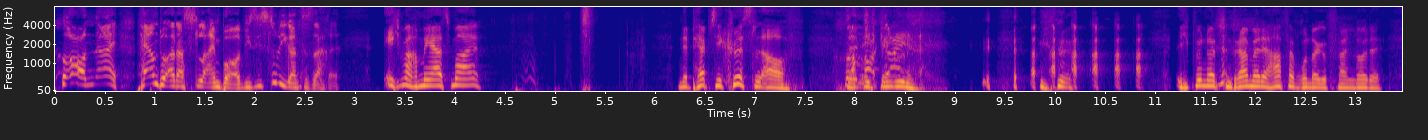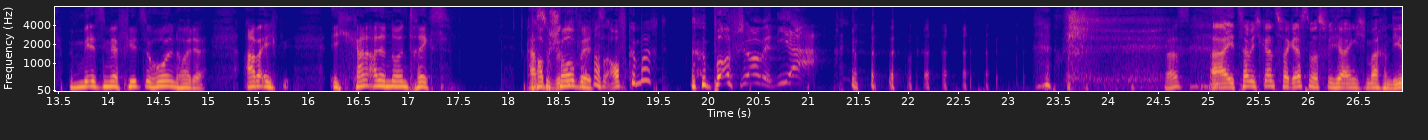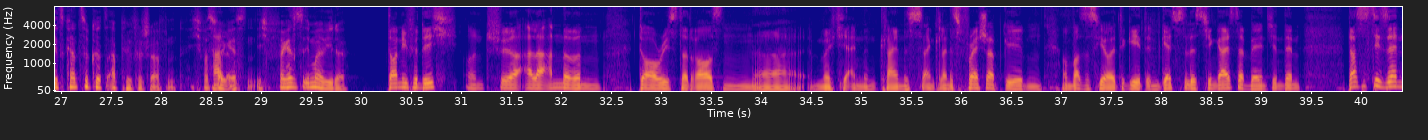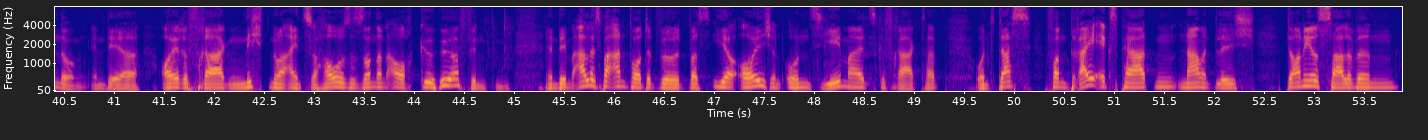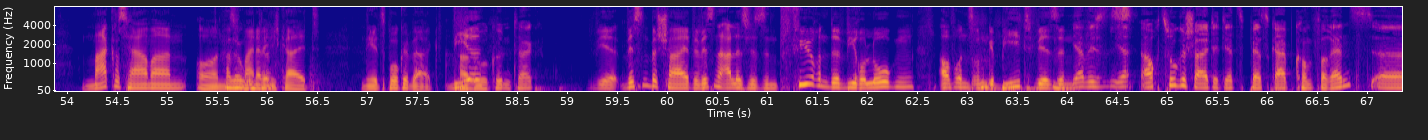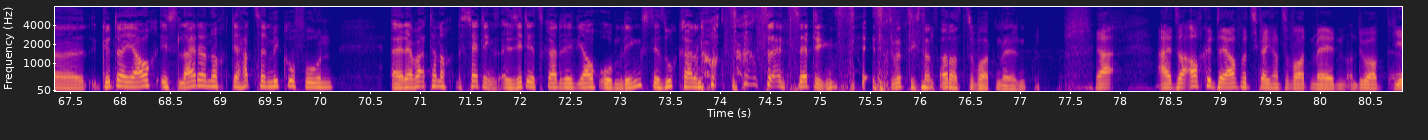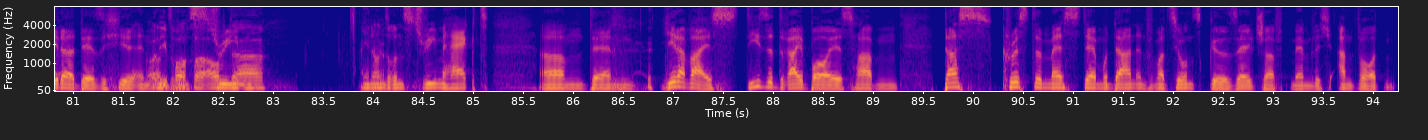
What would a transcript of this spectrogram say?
Oh nein. Herm, du alter Slimeball, wie siehst du die ganze Sache? Ich mache mir erstmal eine Pepsi Crystal auf. Denn ich bin gut. ich bin heute schon dreimal der Hafer runtergefallen, Leute. Mit mir ist nicht mehr viel zu holen heute. Aber ich, ich kann alle neuen Tricks. Pop Showbit. was aufgemacht? Pop Showbit, ja. Was? Ah, jetzt habe ich ganz vergessen, was wir hier eigentlich machen. Nils, kannst du kurz Abhilfe schaffen? Ich was Hallo. vergessen. Ich vergesse es immer wieder. Donny, für dich und für alle anderen Dories da draußen äh, möchte ich ein kleines, ein kleines Fresh-Up geben, um was es hier heute geht im Gästelistchen Geisterbändchen. Denn das ist die Sendung, in der eure Fragen nicht nur ein Zuhause, sondern auch Gehör finden, in dem alles beantwortet wird, was ihr euch und uns jemals gefragt habt. Und das von drei Experten, namentlich Donny O'Sullivan, Markus Hermann und Hallo, meiner. Wenigkeit Nils Buckelberg. Wir Hallo, guten Tag. Wir wissen Bescheid, wir wissen alles, wir sind führende Virologen auf unserem Gebiet, wir sind Ja, wir sind ja auch zugeschaltet jetzt per Skype-Konferenz. Äh, Günther Jauch ist leider noch, der hat sein Mikrofon, äh, der hat da noch Settings. Also ihr seht jetzt gerade den Jauch oben links, der sucht gerade noch seinen Settings. Es wird sich sonst auch noch zu Wort melden. ja, also auch Günther Jauch wird sich gleich noch zu Wort melden und überhaupt jeder, der sich hier in Olli unseren Stream in unseren Stream hackt. Ähm, denn jeder weiß, diese drei Boys haben das Crystal Mess der modernen Informationsgesellschaft, nämlich Antworten.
